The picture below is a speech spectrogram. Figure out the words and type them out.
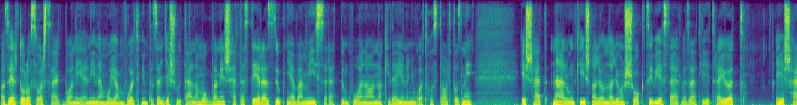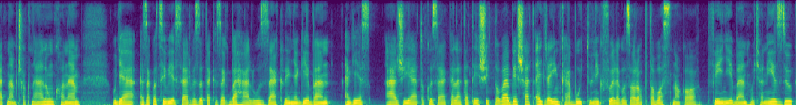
azért Oroszországban élni nem olyan volt, mint az Egyesült Államokban, és hát ezt érezzük, nyilván mi is szerettünk volna annak idején a nyugathoz tartozni, és hát nálunk is nagyon-nagyon sok civil szervezet létrejött, és hát nem csak nálunk, hanem ugye ezek a civil szervezetek, ezek behálózzák lényegében egész Ázsiát, a közel-keletet és így tovább, és hát egyre inkább úgy tűnik, főleg az arab tavasznak a fényében, hogyha nézzük,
